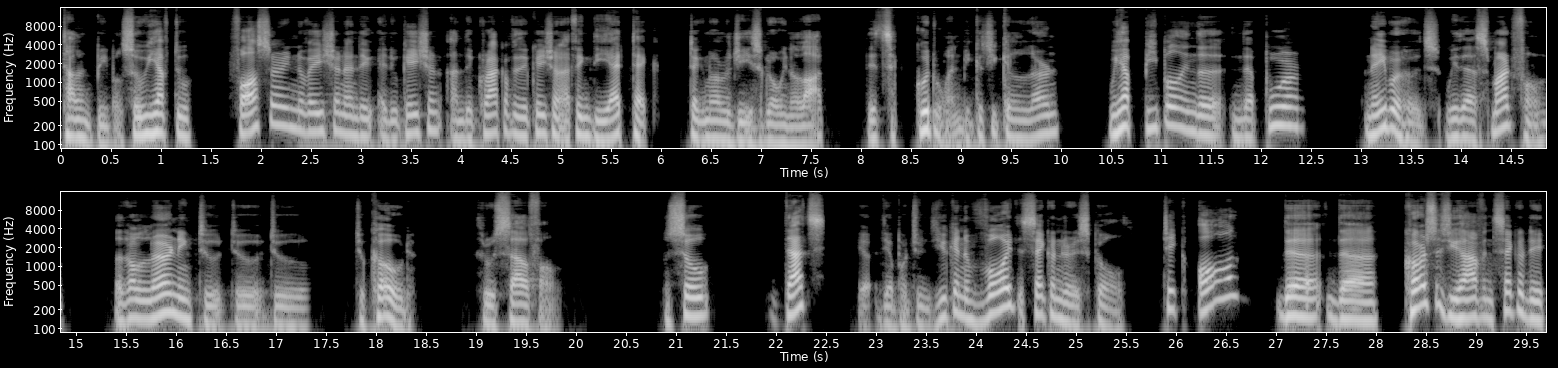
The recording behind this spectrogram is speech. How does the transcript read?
talent people. So we have to foster innovation and the education and the crack of education. I think the edtech technology is growing a lot. It's a good one because you can learn. We have people in the in the poor neighborhoods with a smartphone that are learning to to to to code through cell phone. So that's the opportunity. You can avoid secondary school. Take all the the courses you have in secondary.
